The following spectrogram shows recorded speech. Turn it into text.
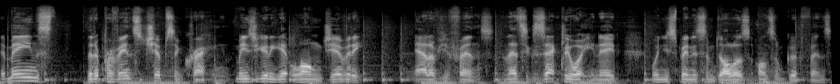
It means that it prevents chips and cracking. It means you're going to get longevity out of your fins. And that's exactly what you need when you're spending some dollars on some good fins.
